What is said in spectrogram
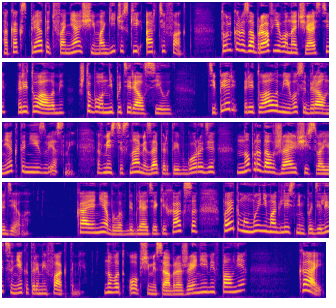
А как спрятать фонящий магический артефакт? Только разобрав его на части, ритуалами, чтобы он не потерял силы. Теперь ритуалами его собирал некто неизвестный, вместе с нами запертый в городе, но продолжающий свое дело. Кая не было в библиотеке Хакса, поэтому мы не могли с ним поделиться некоторыми фактами. Но вот общими соображениями вполне. Кай,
